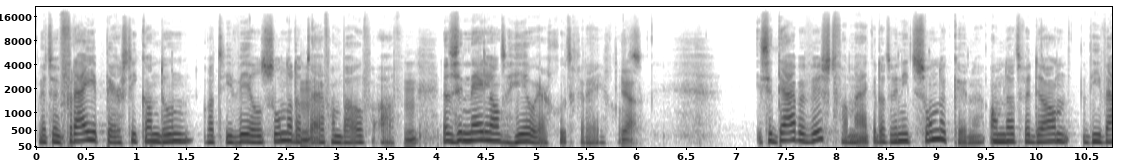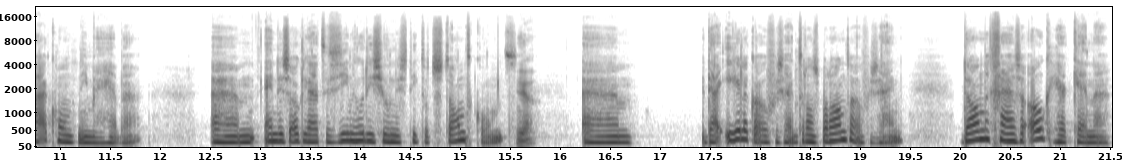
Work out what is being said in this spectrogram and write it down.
Met een vrije pers die kan doen wat hij wil zonder dat Hm. daar van bovenaf. Hm. Dat is in Nederland heel erg goed geregeld Ja. ze daar bewust van maken dat we niet zonder kunnen, omdat we dan die waakhond niet meer hebben. Ehm, en dus ook laten zien hoe die journalistiek tot stand komt. Ja. Ehm, daar eerlijk over zijn, transparant over zijn. Dan gaan ze ook herkennen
